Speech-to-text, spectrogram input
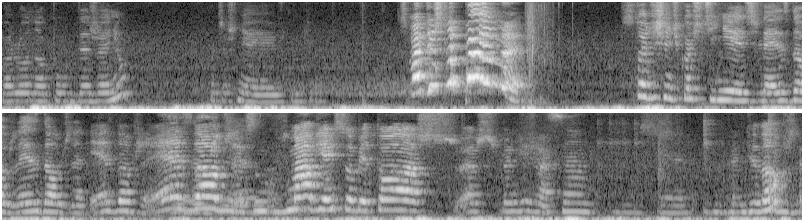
balona po uderzeniu. Chociaż nie, ja już wziąłem. Spadniesz na palmę! 110 kości nie jest źle, jest dobrze, jest dobrze. Jest dobrze, jest Jest dobrze. dobrze, jest Wm- dobrze. Wmawiaj sobie to, aż, aż będzie źle. Zamknij się. Będzie dobrze,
